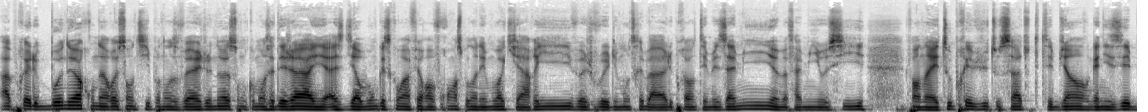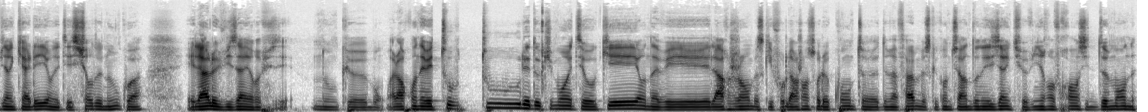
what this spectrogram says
Après le bonheur qu'on a ressenti pendant ce voyage de noces, on commençait déjà à se dire bon, qu'est-ce qu'on va faire en France pendant les mois qui arrivent? Je voulais lui montrer, bah, lui présenter mes amis, euh, ma famille aussi. Enfin, on avait tout prévu, tout ça, tout était bien organisé, bien calé, on était sûr de nous, quoi. Et là, le visa est refusé. Donc euh, bon, alors qu'on avait tout, tous les documents étaient ok, on avait l'argent parce qu'il faut de l'argent sur le compte euh, de ma femme parce que quand tu es indonésien et que tu veux venir en France, ils te demandent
